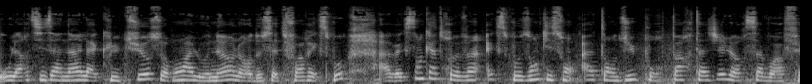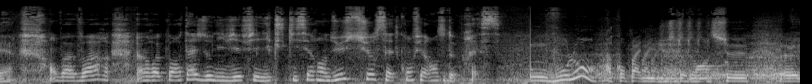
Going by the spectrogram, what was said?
où l'artisanat, la culture seront à l'honneur lors de cette foire expo, avec 180 exposants qui sont attendus pour partager leur savoir-faire. On va voir un reportage d'Olivier Félix qui s'est rendu sur cette conférence de presse. Nous voulons accompagner justement ceux euh,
